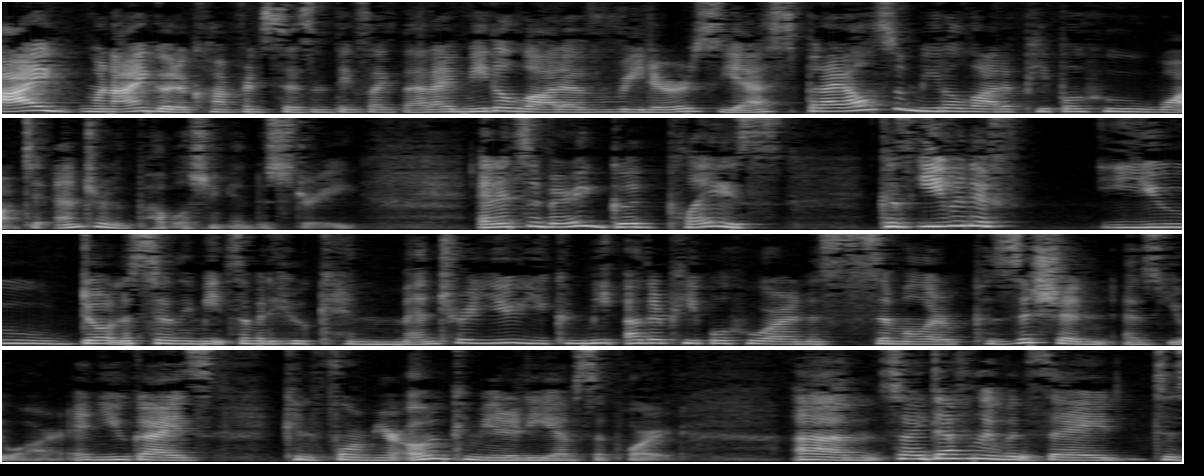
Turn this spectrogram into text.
I when I go to conferences and things like that, I meet a lot of readers, yes, but I also meet a lot of people who want to enter the publishing industry, and it's a very good place because even if you don't necessarily meet somebody who can mentor you. You can meet other people who are in a similar position as you are, and you guys can form your own community of support. Um, so I definitely would say to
